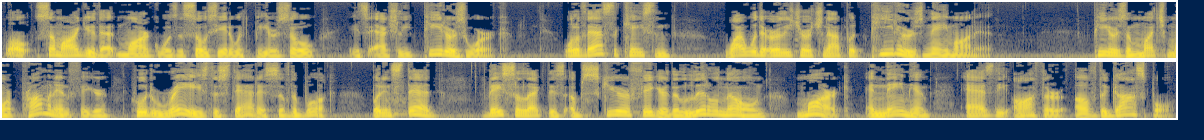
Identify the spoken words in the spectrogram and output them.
Well, some argue that Mark was associated with Peter, so it's actually Peter's work. Well, if that's the case, then why would the early church not put Peter's name on it? Peter's a much more prominent figure who would raise the status of the book, but instead, they select this obscure figure, the little known Mark, and name him as the author of the gospel.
